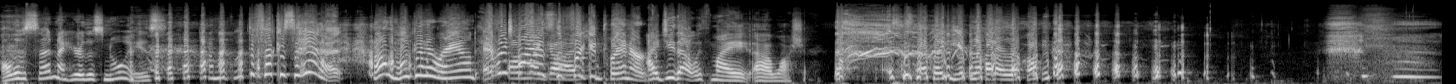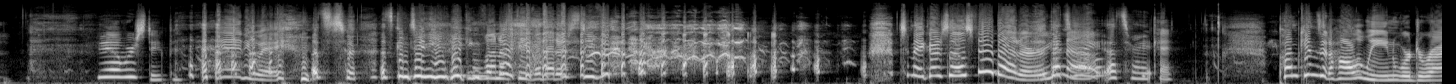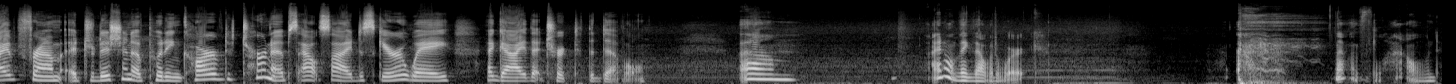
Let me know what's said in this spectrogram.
all of a sudden I hear this noise. I'm like, what the fuck is that? And I'm looking around. Every Oh time my it's gosh. the freaking printer. I do that with my uh, washer. like you're not alone. yeah, we're stupid. anyway. let's let's continue making fun of people that are stupid. to make ourselves feel better. You That's know. right. That's right. Okay. Pumpkins at Halloween were derived from a tradition of putting carved turnips outside to scare away a guy that tricked the devil. Um, I don't think that would work. That was loud.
